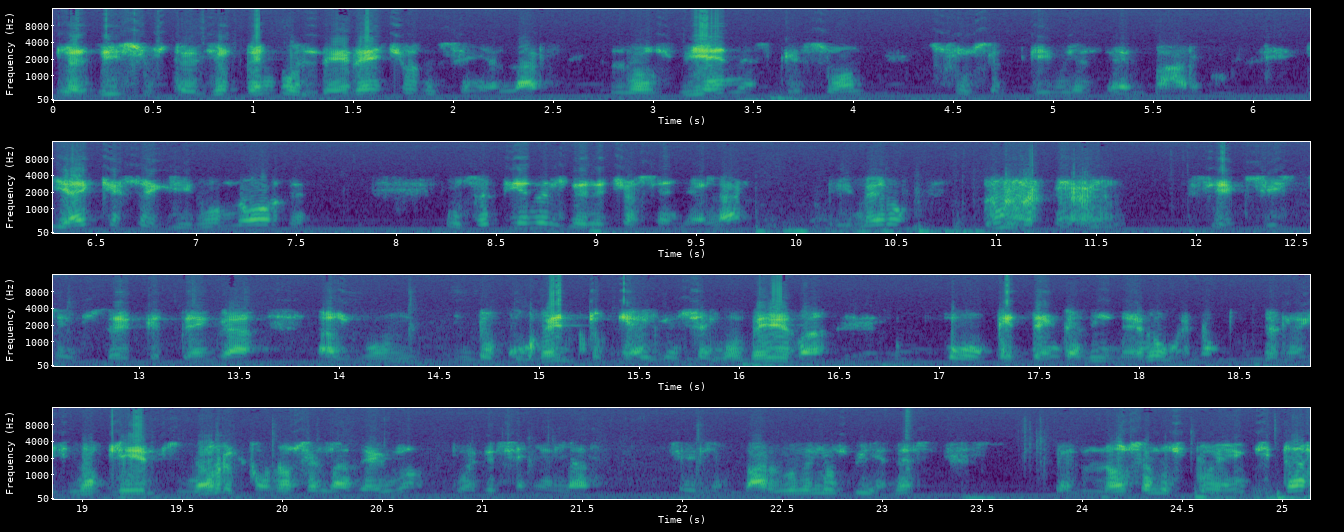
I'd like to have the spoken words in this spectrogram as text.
les dice usted, yo tengo el derecho de señalar los bienes que son susceptibles de embargo. Y hay que seguir un orden. Usted tiene el derecho a señalar, primero, si existe usted que tenga algún documento que alguien se lo deba o que tenga dinero, bueno, pero si no quiere, si no reconoce la deuda, puede señalar el embargo de los bienes, pero no se los pueden quitar.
